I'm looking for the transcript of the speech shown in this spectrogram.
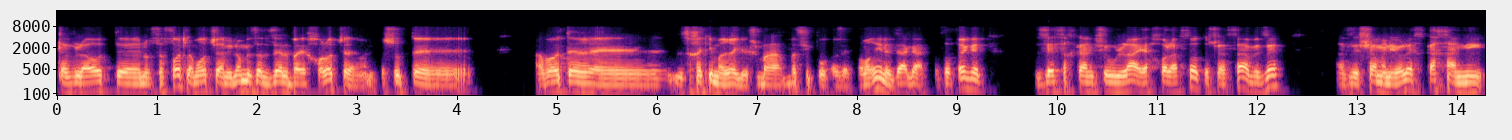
טבלאות אה, נוספות, למרות שאני לא מזלזל ביכולות שלהם, אני פשוט אה, הרבה יותר משחק עם הרגש בסיפור הזה. כלומר, הנה, זה הגן, אתה סופגת, זה שחקן שאולי יכול לעשות או שעשה וזה, אז לשם אני הולך, ככה אני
